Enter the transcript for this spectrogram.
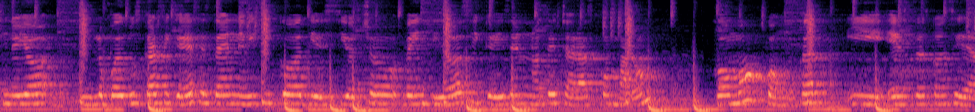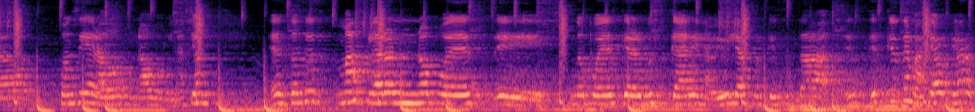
si no yo lo puedes buscar si quieres, está en Levítico 18, 22 y que dicen no te echarás con varón como con mujer y esto es considerado, considerado una abominación. Entonces, más claro, no puedes, eh, no puedes querer buscar en la Biblia porque esto está, es, es, que es demasiado claro.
